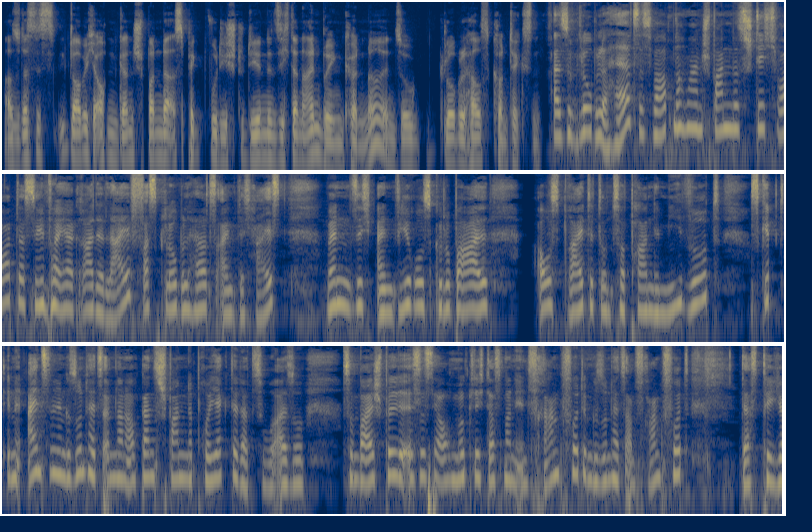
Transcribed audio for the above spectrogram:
Also das ist, glaube ich, auch ein ganz spannender Aspekt, wo die Studierenden sich dann einbringen können, ne? in so Global Health Kontexten. Also Global Health ist überhaupt nochmal ein spannendes Stichwort. Das sehen wir ja gerade live, was Global Health eigentlich heißt. Wenn sich ein Virus global ausbreitet und zur Pandemie wird. Es gibt in einzelnen Gesundheitsämtern auch ganz spannende Projekte dazu. Also zum Beispiel ist es ja auch möglich, dass man in Frankfurt, im Gesundheitsamt Frankfurt, das PJ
